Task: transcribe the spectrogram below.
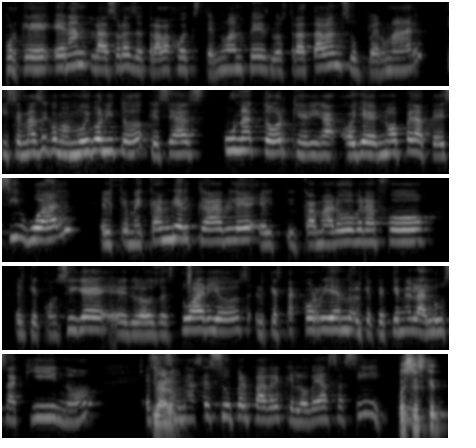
porque eran las horas de trabajo extenuantes, los trataban súper mal. Y se me hace como muy bonito que seas un actor que diga, oye, no, espérate, es igual el que me cambia el cable, el, el camarógrafo, el que consigue eh, los vestuarios, el que está corriendo, el que te tiene la luz aquí, ¿no? Eso se me hace súper padre que lo veas así. Pues es que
